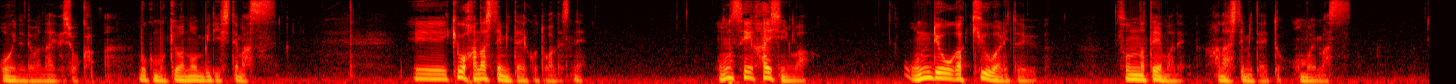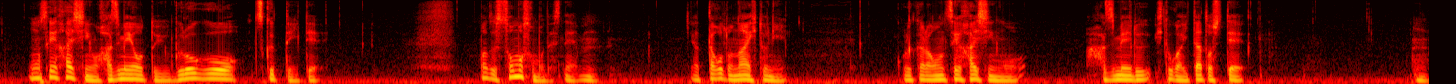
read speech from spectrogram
多いのではないでしょうか。僕も今日はのんびりしてます。えー、今日話してみたいことはですね音声配信は音量が9割というそんなテーマで話してみたいと思います。音声配信を始めようというブログを作っていてまずそもそもですね、うん、やったことない人にこれから音声配信を始める人がいたとして、うん、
